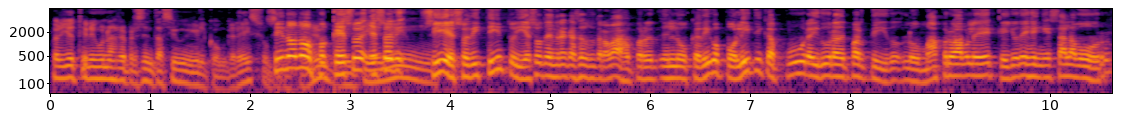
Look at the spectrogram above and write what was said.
Pero ellos tienen una representación en el Congreso. Sí, no, no, porque eso, eso es, sí, eso es distinto y eso tendrán que hacer su trabajo. Pero en lo que digo política pura y dura de partido, lo más probable es que ellos dejen esa labor.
